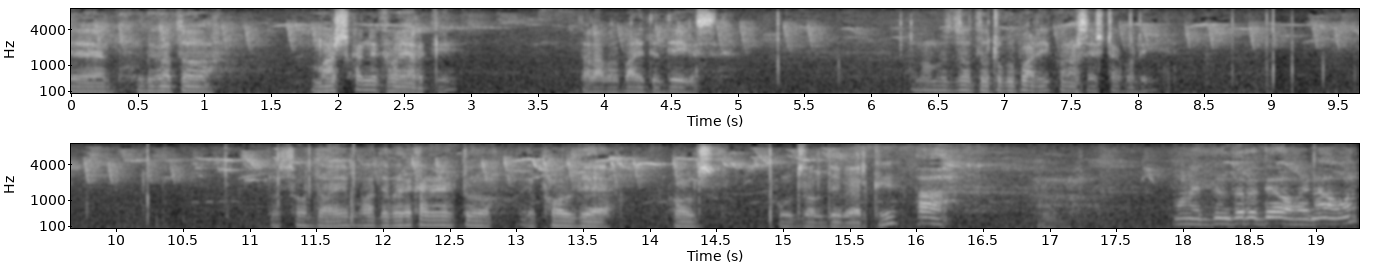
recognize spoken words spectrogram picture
যে, বিগত মাসখানেক হয় আর কি, তারা আবার বাড়িতে দিয়ে গেছে। আমরা যতটুকু পারি করার চেষ্টা করি। তো শ্রদ্ধা এই মহাদেবের এখানে একটু ফল দিয়ে ফল ফুল জল দেবে আর কি। অনেকদিন ধরে দেওয়া হয় না আমার।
